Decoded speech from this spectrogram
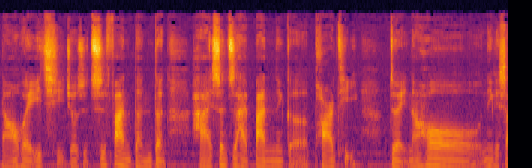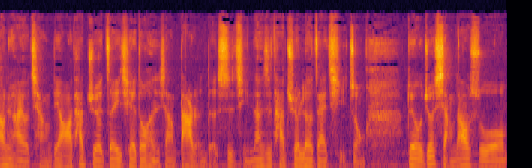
然后会一起就是吃饭等等，还甚至还办那个 party，对，然后那个小女孩有强调啊，她觉得这一切都很像大人的事情，但是她却乐在其中。对，我就想到说，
